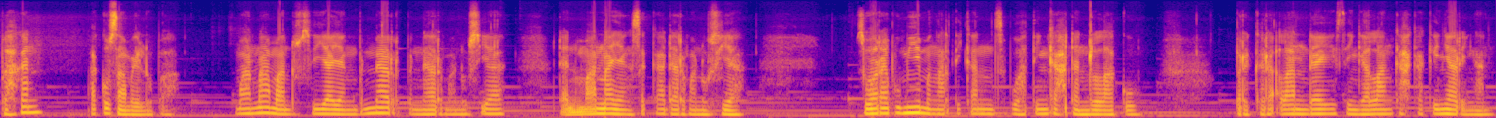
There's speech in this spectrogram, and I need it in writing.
Bahkan aku sampai lupa mana manusia yang benar-benar manusia dan mana yang sekadar manusia. Suara bumi mengartikan sebuah tingkah dan lelaku. Bergerak landai sehingga langkah kakinya ringan.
